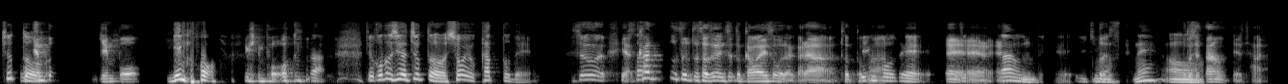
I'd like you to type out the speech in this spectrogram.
ちょっと、原稿？原稿？原稿。原稿？じゃ今年はちょっと賞与カットで、そう、いや、さカットするとさすがにちょっとかわいそうだから、ちょっとま原あ、稿で、ええええダウンでいきますかね。うん今年はダウンです。はい。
